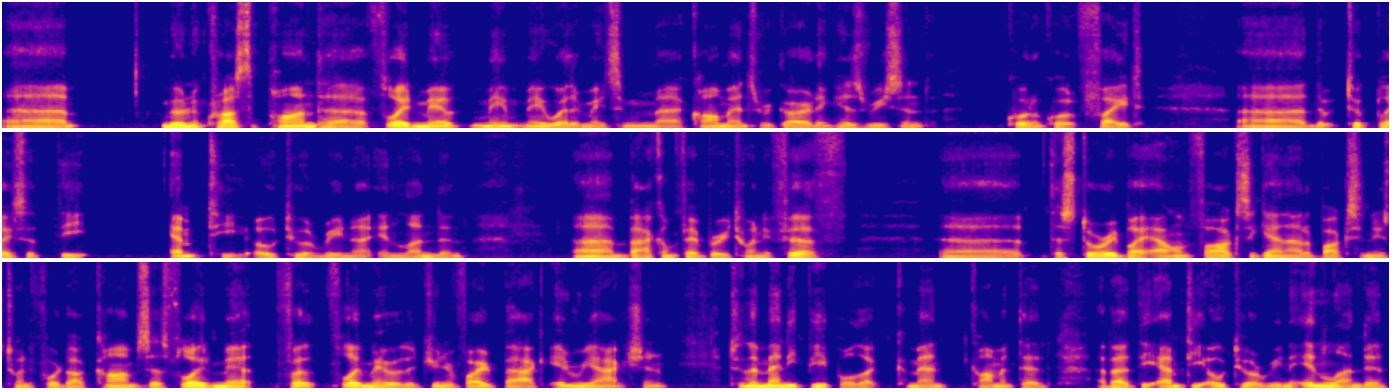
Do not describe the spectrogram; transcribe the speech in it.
Uh, moving across the pond, uh, Floyd May- May- Mayweather made some uh, comments regarding his recent quote unquote fight uh, that took place at the empty O2 Arena in London uh, back on February 25th. Uh, the story by Alan Fox, again out of BoxingNews24.com, says Floyd, May- Floyd Mayweather Jr. fired back in reaction to the many people that comment, commented about the empty O2 Arena in London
